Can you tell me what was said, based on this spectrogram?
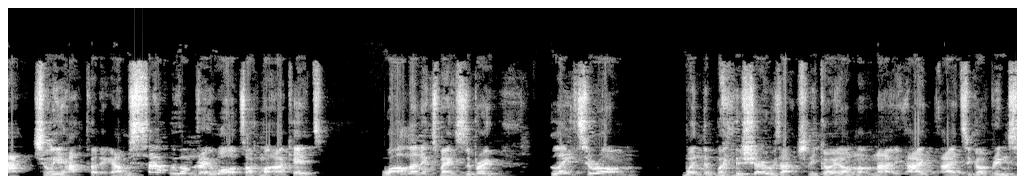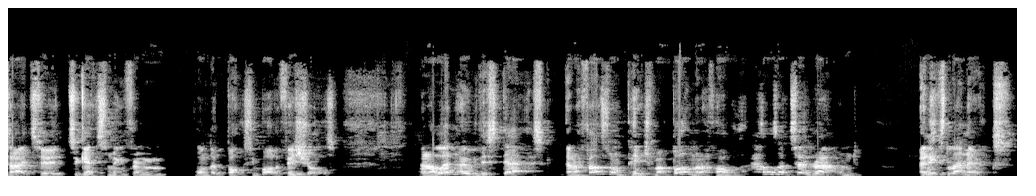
actually happening?" I'm sat with Andre Ward talking about our kids, while Lennox makes the brew. Later on, when the when the show was actually going on on the night, I, I had to go ringside to to get something from one of the boxing board officials, and I leant over this desk and I felt someone pinch my bum, and I thought, how's that turned around? And it's Lennox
